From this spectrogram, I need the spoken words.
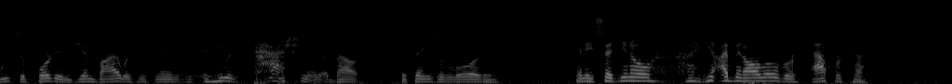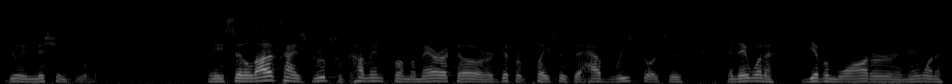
we supported him. Jim By was his name, and he was passionate about the things of the Lord. And and he said, you know, I, I've been all over Africa doing missions work. And he said a lot of times groups will come in from America or different places that have resources, and they want to give them water and they want to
